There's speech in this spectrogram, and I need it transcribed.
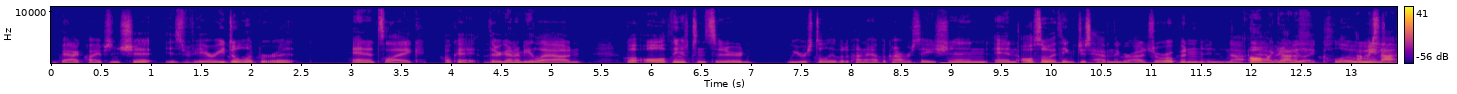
bagpipes and shit is very deliberate. And it's like, okay, they're going to be loud. But all things considered, we were still able to kind of have a conversation. And also, I think just having the garage door open and not Oh my god! it be if- like closed. I mean, I,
